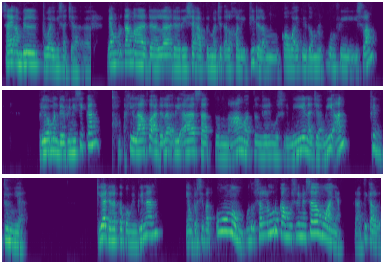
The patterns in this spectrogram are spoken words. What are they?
Saya ambil dua ini saja. Uh, yang pertama adalah dari Syekh Abdul Majid Al-Khalidi dalam Qawaid Nidhamul Hukum fi Islam. Beliau mendefinisikan khilafah adalah riasatun amatun lil muslimin jami'an fid dunya. Dia adalah kepemimpinan yang bersifat umum untuk seluruh kaum muslimin semuanya. Berarti kalau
